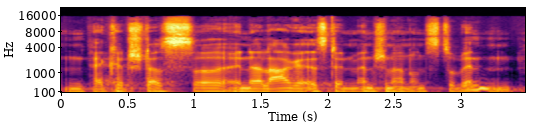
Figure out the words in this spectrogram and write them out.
ein Package, das äh, in der Lage ist, den Menschen an uns zu binden.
